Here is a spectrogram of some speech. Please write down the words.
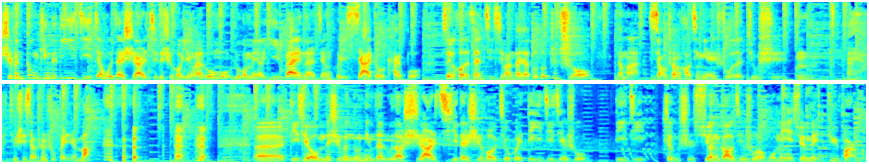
十分动听的第一季将会在十二期的时候迎来落幕，如果没有意外呢，将会下周开播。最后的三期，希望大家多多支持哦。那么，小川好青年说的就是，嗯，哎呀，就是小川叔本人嘛。呃，的确，我们的十分动听在录到十二期的时候就会第一季结束，第一季正式宣告结束了。我们也学美剧范儿嘛。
